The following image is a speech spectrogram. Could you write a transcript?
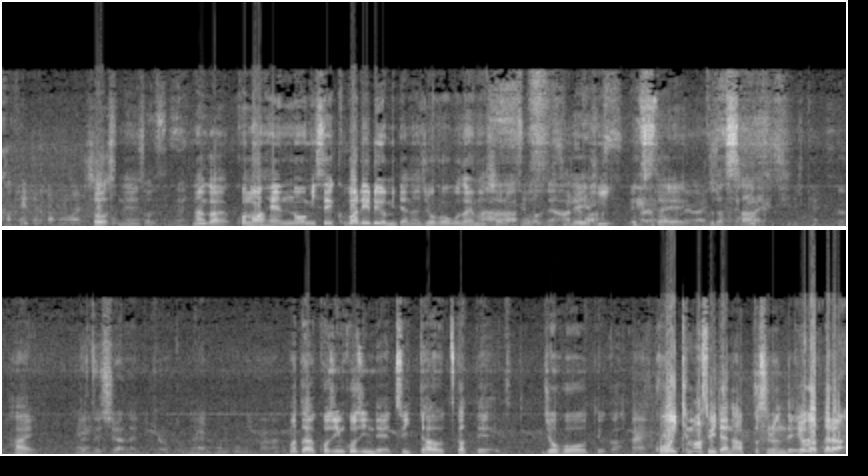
カフェとか回ってそうですねそうですね。なんかこの辺のお店配れるよみたいな情報ございましたらあーそうですね。あぜひお伝えくだすさいはい全然知らないんで、京都ね。ね本当にはいまた個人個人でツイッターを使って情報っていうか、はい。ここ行ってますみたいなアップするんでよかったら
